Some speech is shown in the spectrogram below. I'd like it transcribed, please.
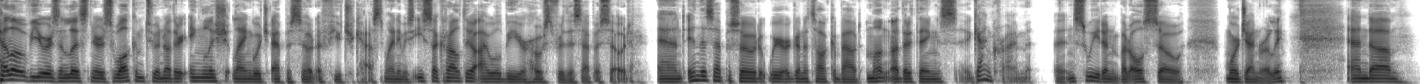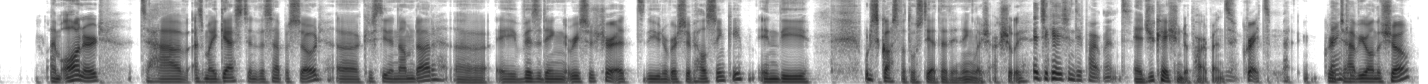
Hello, viewers and listeners. Welcome to another English language episode of Futucast. My name is Isa Raltio. I will be your host for this episode. And in this episode, we are going to talk about, among other things, gang crime in Sweden, but also more generally. And um, I'm honored to have as my guest in this episode uh, Christina Namdar, uh, a visiting researcher at the University of Helsinki in the, what is kasvatustieteet in English actually? Education department. Education department. Yeah. Great. Great Thank to have you on the show.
